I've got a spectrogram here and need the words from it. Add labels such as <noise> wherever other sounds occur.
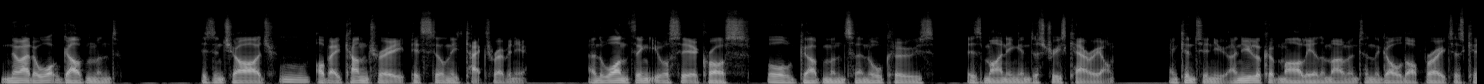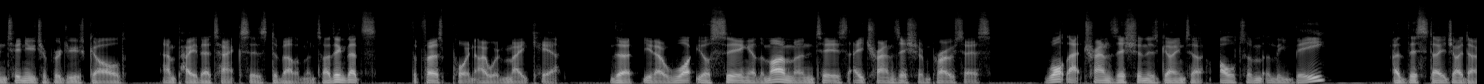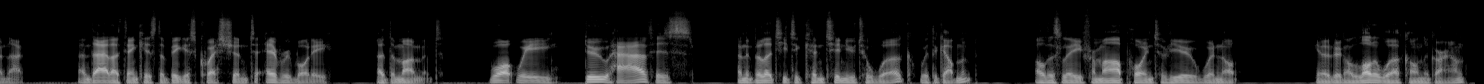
no matter what government is in charge Mm. of a country, it still needs tax revenue. And the one thing you will see across all governments and all coups is mining industries carry on and continue. And you look at Mali at the moment, and the gold operators continue to produce gold and pay their taxes development. I think that's the first point I would make here. That you know what you're seeing at the moment is a transition process. What that transition is going to ultimately be, at this stage, I don't know. And that I think is the biggest question to everybody at the moment. What we do have is an ability to continue to work with the government. Obviously, from our point of view, we're not, you know, doing a lot of work on the ground,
